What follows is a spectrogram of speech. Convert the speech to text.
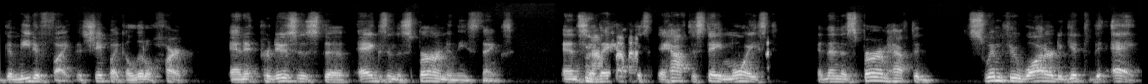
gametophyte that's shaped like a little heart and it produces the eggs and the sperm in these things. And so they have to, they have to stay moist, and then the sperm have to swim through water to get to the egg.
